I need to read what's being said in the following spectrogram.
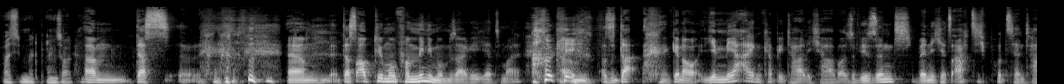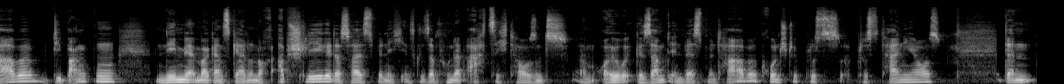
Was Sie mitbringen sollten? Ähm, das, äh, ähm, das Optimum vom Minimum, sage ich jetzt mal. Okay. Ähm, also da, genau, je mehr Eigenkapital ich habe, also wir sind, wenn ich jetzt 80 Prozent habe, die Banken nehmen ja immer ganz gerne noch Abschläge. Das heißt, wenn ich insgesamt 180.000 ähm, Euro Gesamtinvestment habe, Grundstück plus, plus Tiny House, dann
